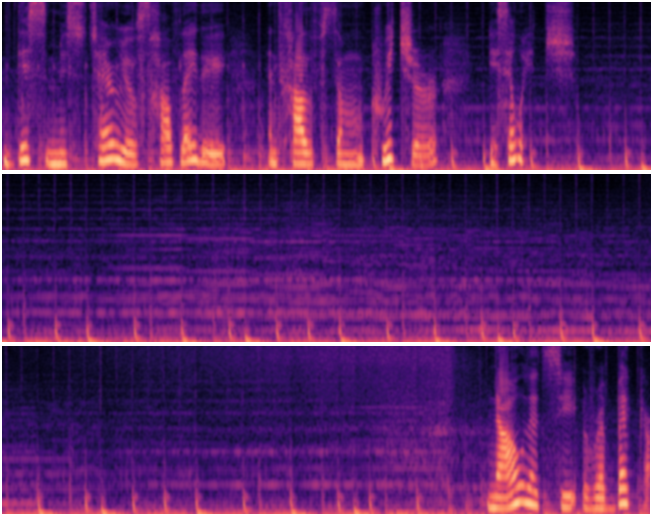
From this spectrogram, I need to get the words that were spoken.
This mysterious half lady and half some creature is a witch. Now let's see Rebecca,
